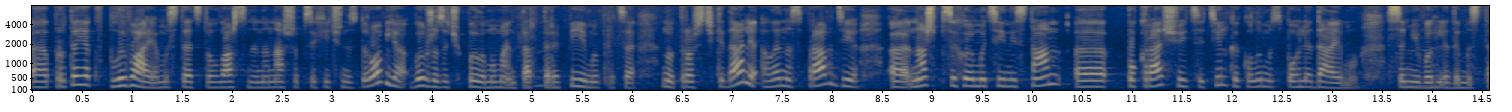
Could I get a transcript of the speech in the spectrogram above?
Е, Про те, як впливає мистецтво власне на наше психічне здоров'я, ви вже зачепили момент арт-терапії, ми про це ну трошечки далі, але насправді е, наш психоемоційний стан. е, Покращується тільки коли ми споглядаємо самі вигляди мистецтва.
